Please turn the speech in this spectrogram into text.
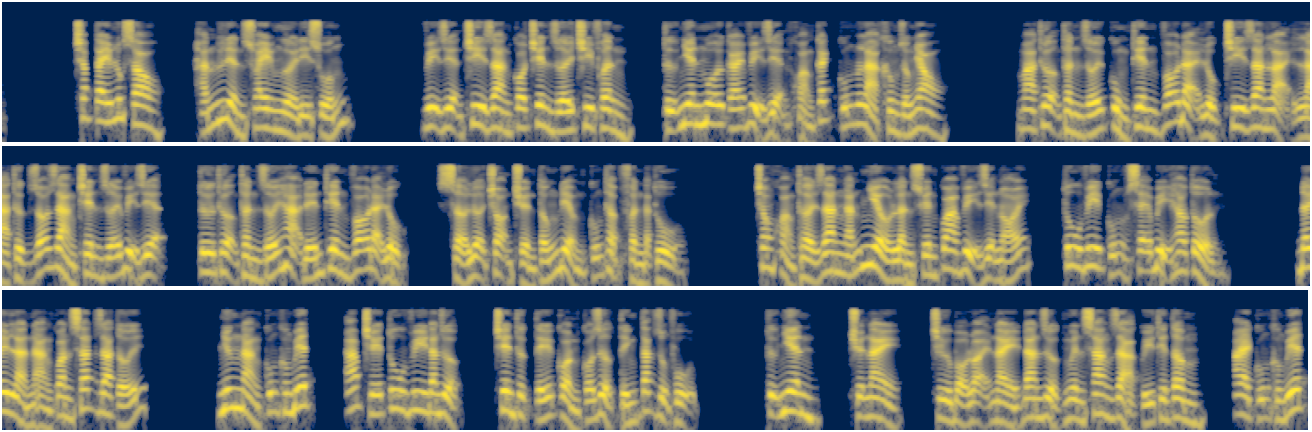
Chắp tay lúc sau, hắn liền xoay người đi xuống. Vị diện chi gian có trên dưới chi phân, tự nhiên mỗi cái vị diện khoảng cách cũng là không giống nhau. Mà thượng thần giới cùng thiên võ đại lục chi gian lại là thực rõ ràng trên dưới vị diện, từ thượng thần giới hạ đến thiên võ đại lục, sở lựa chọn truyền tống điểm cũng thập phần đặc thù. Trong khoảng thời gian ngắn nhiều lần xuyên qua vị diện nói, tu vi cũng sẽ bị hao tổn. Đây là nàng quan sát ra tới. Nhưng nàng cũng không biết, áp chế tu vi đan dược, trên thực tế còn có dược tính tác dụng phụ. Tự nhiên, chuyện này, trừ bỏ loại này đan dược nguyên sang giả quý thiên tâm, ai cũng không biết.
